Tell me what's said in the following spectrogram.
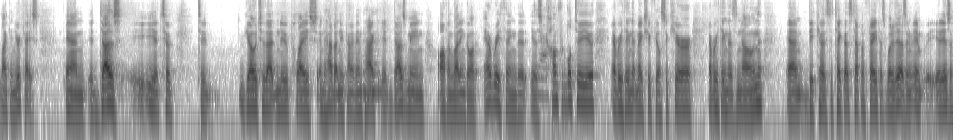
like in your case. And it does, you know, to, to go to that new place and to have that new kind of impact, mm-hmm. it does mean often letting go of everything that is yeah. comfortable to you, everything that makes you feel secure, everything that's known. And because to take that step of faith is what it is, and it is a,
